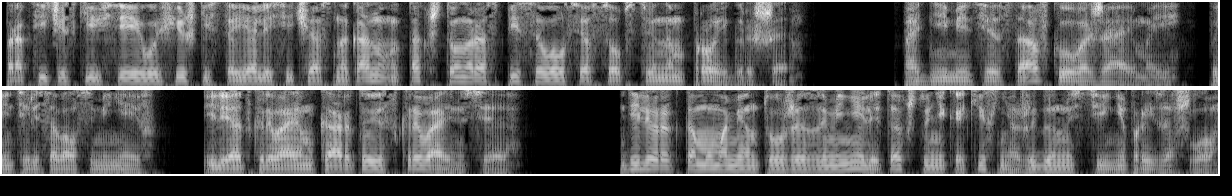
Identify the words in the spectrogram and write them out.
Практически все его фишки стояли сейчас на кону, так что он расписывался в собственном проигрыше. «Поднимите ставку, уважаемый», — поинтересовался Минеев. «Или открываем карту и скрываемся». Дилера к тому моменту уже заменили, так что никаких неожиданностей не произошло.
